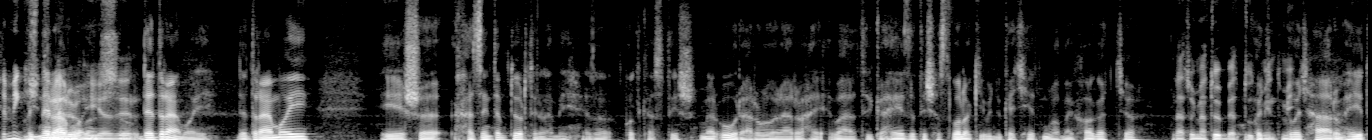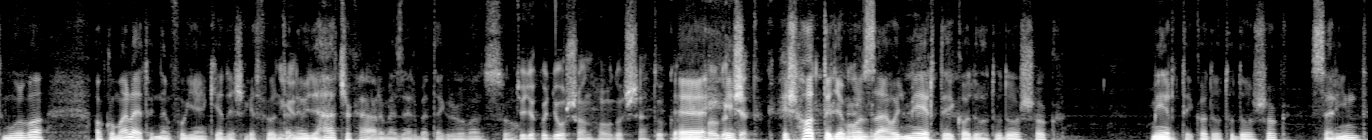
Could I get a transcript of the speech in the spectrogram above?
de mégis hogy nem drámai azért. Szó. De drámai. De drámai, és hát szerintem történelmi ez a podcast is, mert óráról órára hely, változik a helyzet, és ezt valaki mondjuk egy hét múlva meghallgatja. Lehet, hogy már többet tud, vagy, mint mi. Vagy három hét múlva, akkor már lehet, hogy nem fog ilyen kérdéseket föltenni, hogy hát csak három ezer betegről van szó. Úgyhogy akkor gyorsan hallgassátok, e, és, és hadd tegyem hozzá, hogy mértékadó tudósok, mértékadó tudósok szerint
